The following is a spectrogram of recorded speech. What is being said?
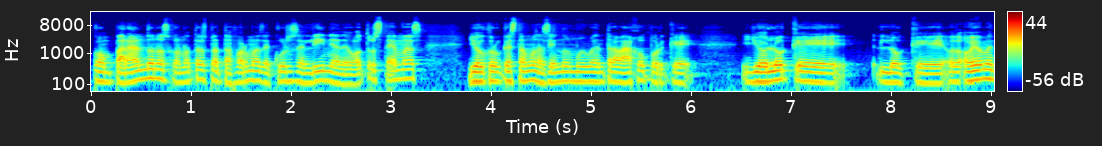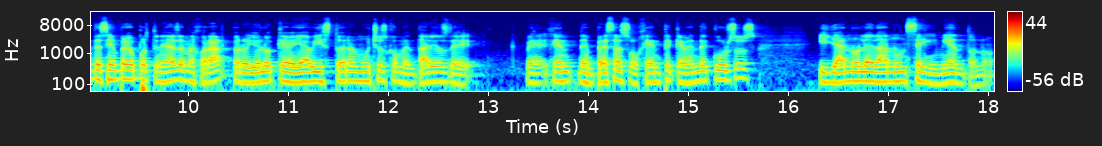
comparándonos con otras plataformas de cursos en línea, de otros temas, yo creo que estamos haciendo un muy buen trabajo porque yo lo que, lo que, obviamente siempre hay oportunidades de mejorar, pero yo lo que había visto eran muchos comentarios de, gente, de empresas o gente que vende cursos y ya no le dan un seguimiento, ¿no?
